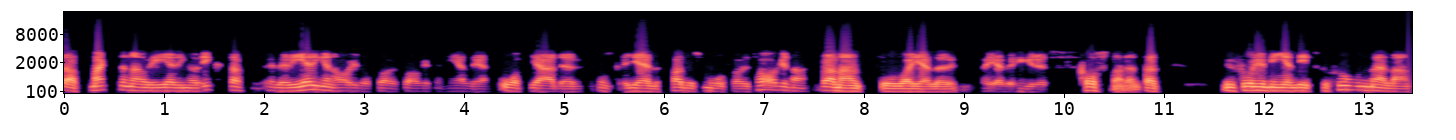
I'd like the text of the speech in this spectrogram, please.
statsmakterna och regering och riksdag, eller regeringen har ju då föreslagit en hel del åtgärder som ska hjälpa då småföretagen, bland annat då vad gäller, vad gäller hyreskostnaden. Så att nu får det ju bli en diskussion mellan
